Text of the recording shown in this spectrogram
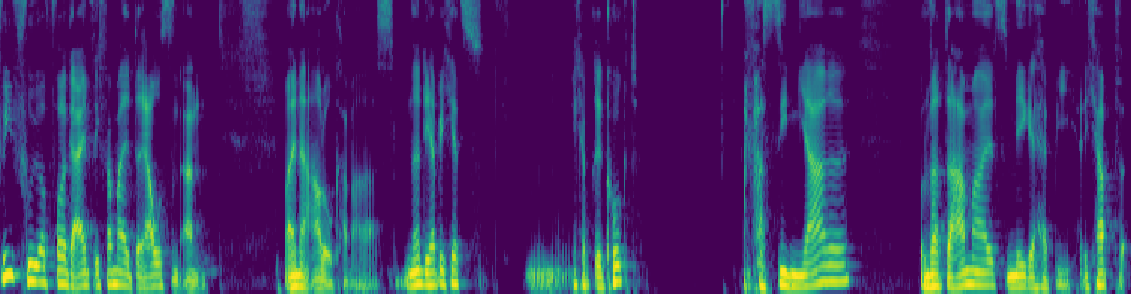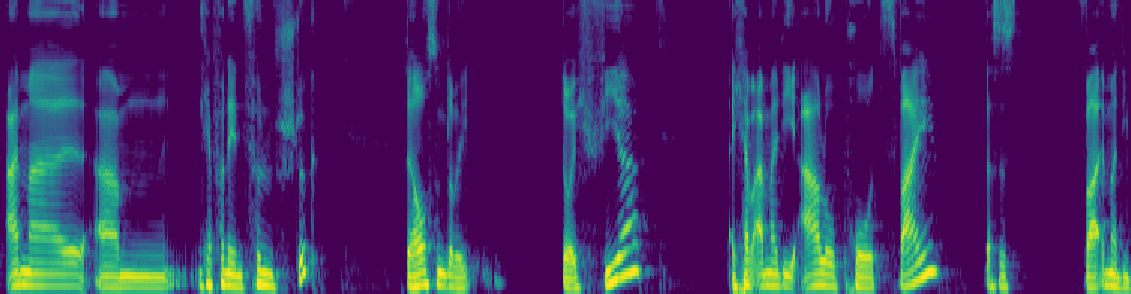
wie früher Folge 1, ich fange mal draußen an. Meine Alu-Kameras. Ne, die habe ich jetzt, ich habe geguckt, fast sieben Jahre und war damals mega happy. Ich habe einmal, ähm, ich habe von den fünf Stück draußen, glaube ich, durch vier. Ich habe einmal die Arlo Pro 2. Das ist, war immer die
